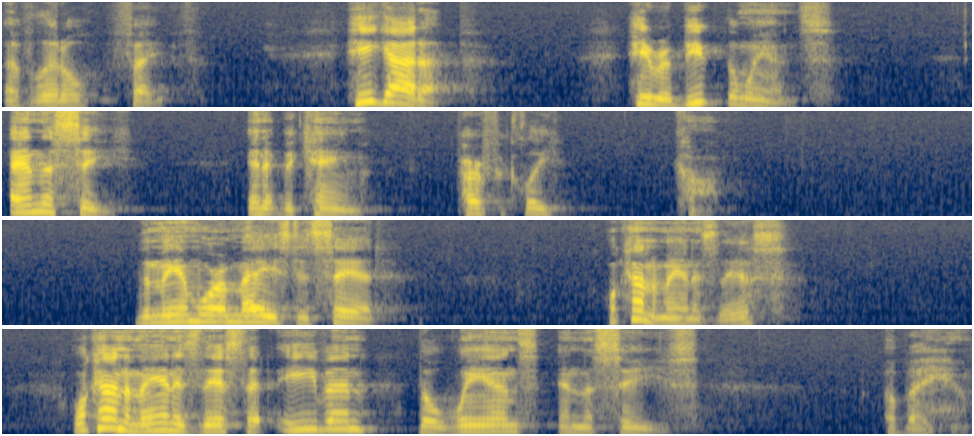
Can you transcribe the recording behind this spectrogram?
of little faith? He got up, he rebuked the winds and the sea, and it became perfectly calm. The men were amazed and said, What kind of man is this? What kind of man is this that even the winds and the seas obey him?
